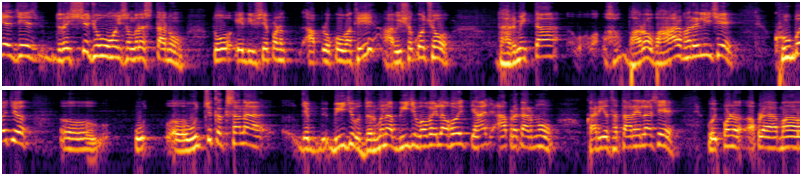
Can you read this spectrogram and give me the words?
એ જે દ્રશ્ય જોવું હોય સમરસતાનું, તો એ દિવસે પણ આપ લોકોમાંથી આવી શકો છો. ધાર્મિકતા ભારો ભાર ભરેલી છે. ખૂબ જ ઉચ્ચ કક્ષાના જે બીજ, ધર્મના બીજ વવેલા હોય ત્યાં જ આ પ્રકારનું કાર્ય થતા રહેલા છે. કોઈ પણ આપણે આમાં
